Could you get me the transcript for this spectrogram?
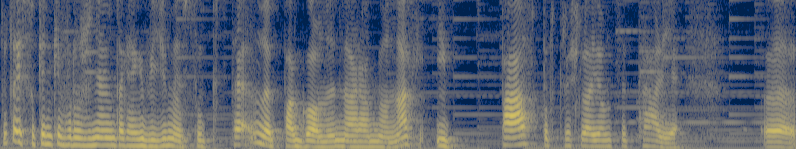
Tutaj sukienki wyróżniają, tak jak widzimy, subtelne pagony na ramionach i pas podkreślający talię. E,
